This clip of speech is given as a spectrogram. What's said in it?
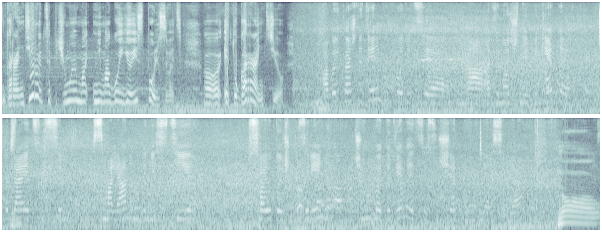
гарантируется, почему я не могу ее использовать, э, эту гарантию. А вы каждый день выходите на одиночные пикеты, пытаетесь смолянам донести свою точку зрения. Почему вы это делаете с ущербом для себя? Ну,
